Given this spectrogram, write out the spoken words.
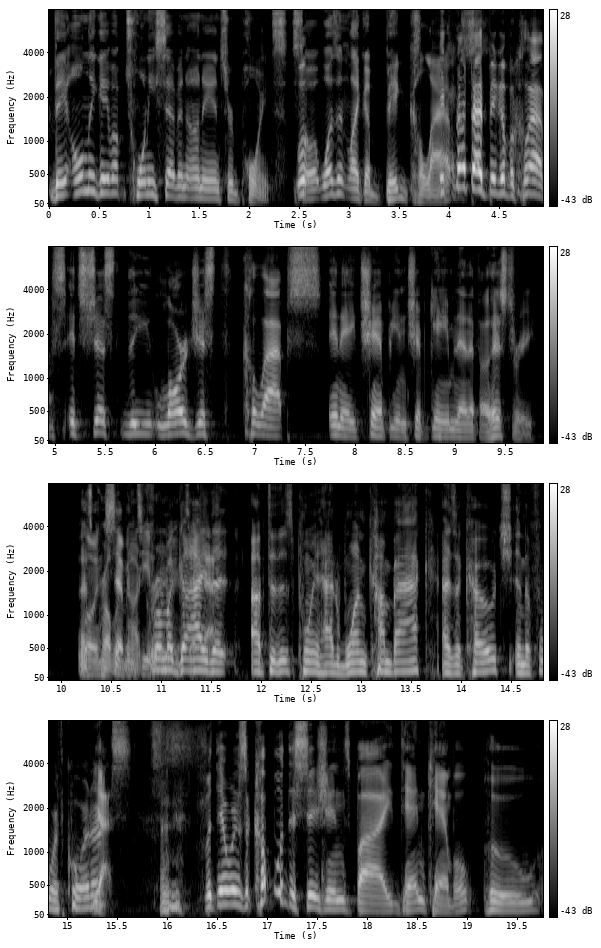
they only gave up 27 unanswered points. So Well, it wasn't like a big collapse. It's not that big of a collapse. It's just the largest collapse in a championship game in NFL history. That's going probably not 17 great. From a guy that up to this point had one comeback as a coach in the fourth quarter? Yes. but there was a couple of decisions by Dan Campbell, who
